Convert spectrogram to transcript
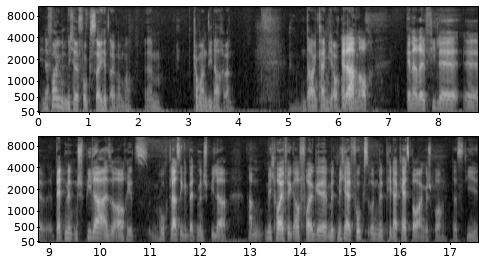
In der Folge mit Michael Fuchs, sage ich jetzt einfach mal. Ähm, kann man die nachhören. Und daran kann ich mich auch gut Ja, da haben auch generell viele äh, Badminton-Spieler, also auch jetzt hochklassige Badminton-Spieler, haben mich häufig auf Folge mit Michael Fuchs und mit Peter Käsbau angesprochen. Dass die,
